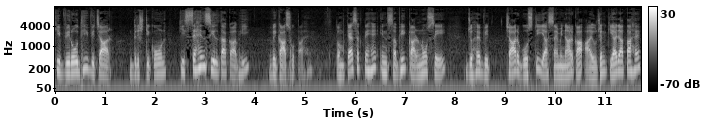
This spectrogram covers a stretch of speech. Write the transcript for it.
की विरोधी विचार, दृष्टिकोण की सहनशीलता का भी विकास होता है। तो हम कह सकते हैं, इन सभी कारणों से जो है विचार गोष्ठी या सेमिनार का आयोजन किया जाता है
